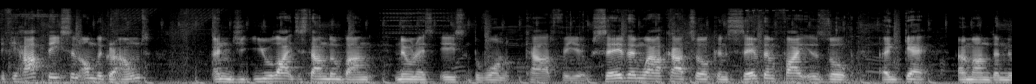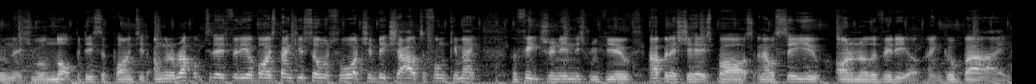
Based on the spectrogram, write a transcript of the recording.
if you're half decent on the ground and you like to stand and bang, Nunes is the one card for you. Save them wildcard tokens, save them fighters up, and get Amanda Nunes. You will not be disappointed. I'm going to wrap up today's video, boys. Thank you so much for watching. Big shout out to Funky Mech for featuring in this review. I've been Sports, and I will see you on another video. And goodbye.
